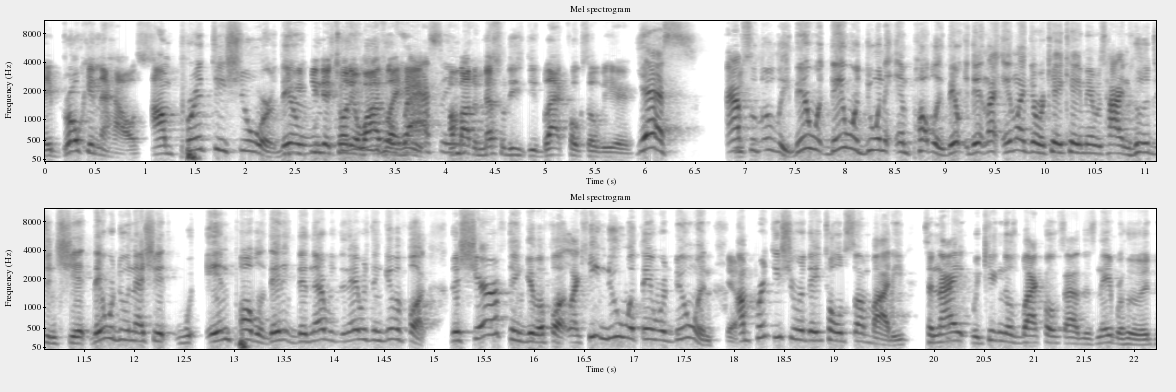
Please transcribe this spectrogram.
They broke in the house. I'm pretty sure they're. you think they told their wives like, "Hey, I'm about to mess with these, these black folks over here"? Yes, absolutely. They were they were doing it in public. They, they like ain't like there were KK members hiding hoods and shit. They were doing that shit in public. They didn't. They never. They never didn't give a fuck. The sheriff didn't give a fuck. Like he knew what they were doing. Yeah. I'm pretty sure they told somebody tonight we're kicking those black folks out of this neighborhood,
